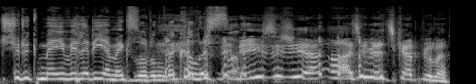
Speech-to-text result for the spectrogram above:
çürük meyveleri yemek zorunda kalırsın. ne üzücü ya. Ağaca bile çıkartmıyorlar.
